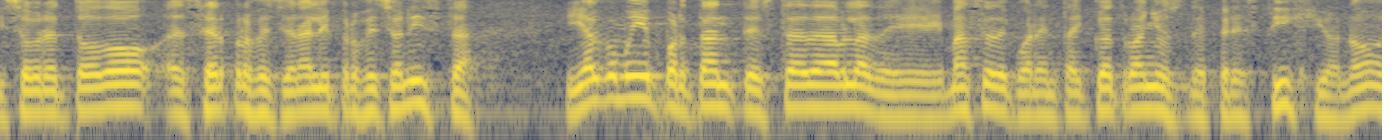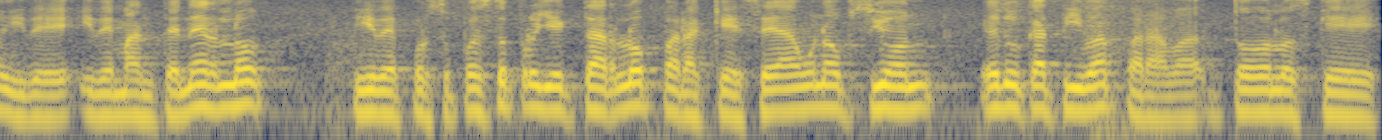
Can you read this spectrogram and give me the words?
y sobre todo eh, ser profesional y profesionista. Y algo muy importante, usted habla de más de 44 años de prestigio, ¿no? Y de, y de mantenerlo y de, por supuesto, proyectarlo para que sea una opción educativa para todos los que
